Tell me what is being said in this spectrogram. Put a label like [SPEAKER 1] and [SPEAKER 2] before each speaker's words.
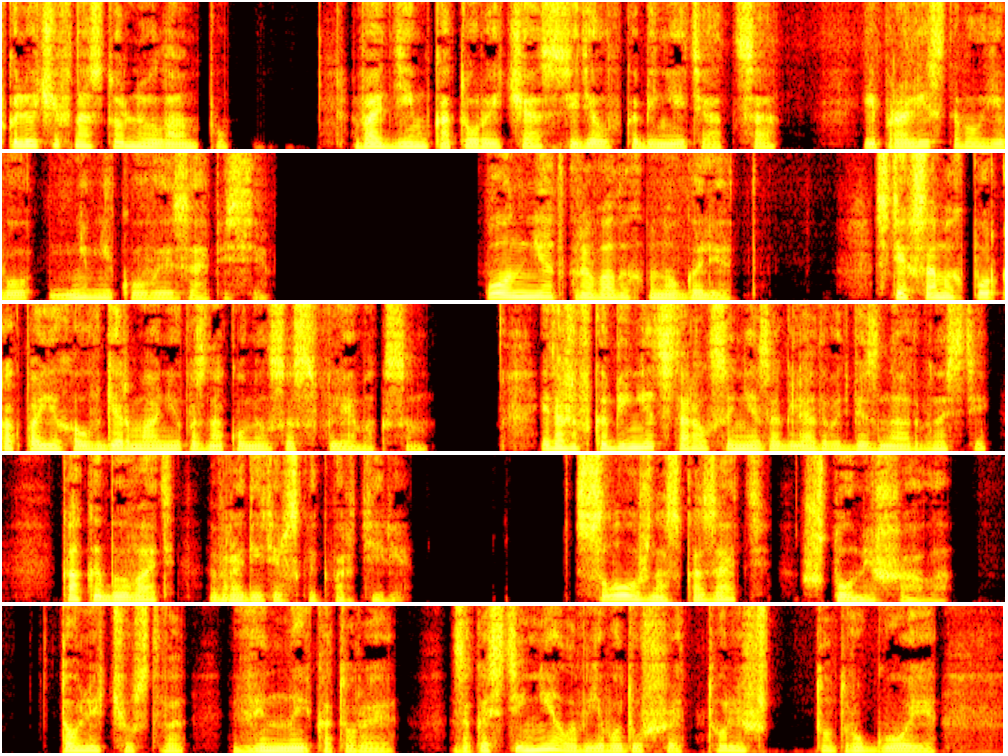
[SPEAKER 1] Включив настольную лампу, Вадим который час сидел в кабинете отца и пролистывал его дневниковые записи. Он не открывал их много лет. С тех самых пор, как поехал в Германию познакомился с Флемаксом. И даже в кабинет старался не заглядывать без надобности, как и бывать в родительской квартире. Сложно сказать, что мешало. То ли чувство вины, которое закостенело в его душе, то ли что другое.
